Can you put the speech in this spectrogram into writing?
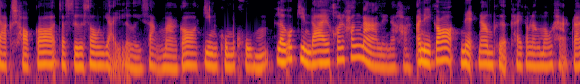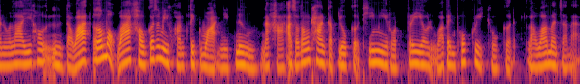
dark choc ก็จะซื้อซองใหญ่เลย สั่งมาก็กินคุ้มๆ แล้วก็กินได้ค่อนข้างนานเลยนะคะ อันนี้ก็แนะนำเผื่อใครกำลังมองหากราโนล่ายี่ห้ออื่น แต่ว่าเราต้องบอกว่าเขาก็จะมีความติดหวานนิดนึงนะคะ อาจจะต้องทานกับโยเกิร์ตที่มีรสเปรี้ยว หรือว่าเป็นพวก Greek yogurt เราว่ามันจะแบบ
